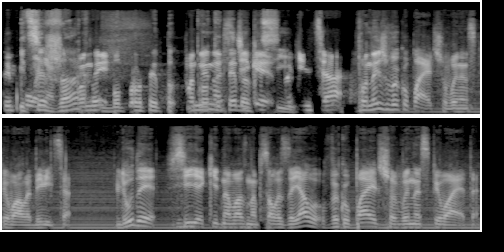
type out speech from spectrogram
Ти І це поняв, жах, Вони, бо проти, вони проти тебе всі. до кінця. Вони ж викупають, що ви не співали. Дивіться. Люди, всі, які на вас написали заяву, викупають, що ви не співаєте.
